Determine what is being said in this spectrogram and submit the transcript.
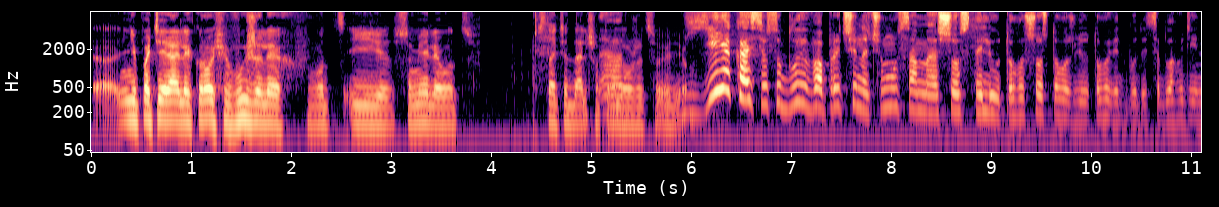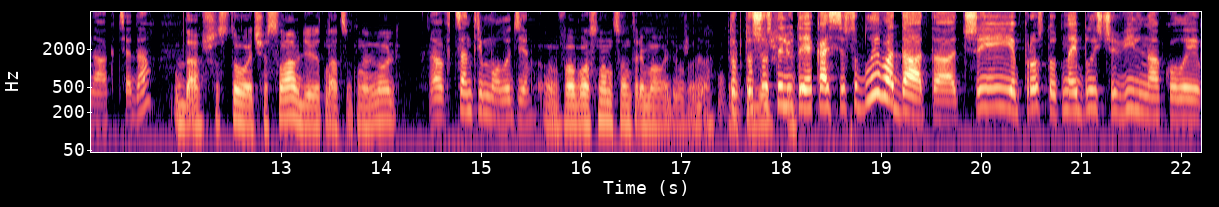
э, не потеряли кровь, выжили вот, и сумели вот, кстати, дальше Э, продолжить свое дело. Є якась особлива причина, чому саме 6 лютого, 6 ж лютого відбудеться благодійна акція, да? Да, 6 числа в 19.00 А, В центрі молоді. в областном центре молодежи, да. Тобто 6 Приходящие. лютого якась особлива дата, чи просто от найближче вільна, коли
